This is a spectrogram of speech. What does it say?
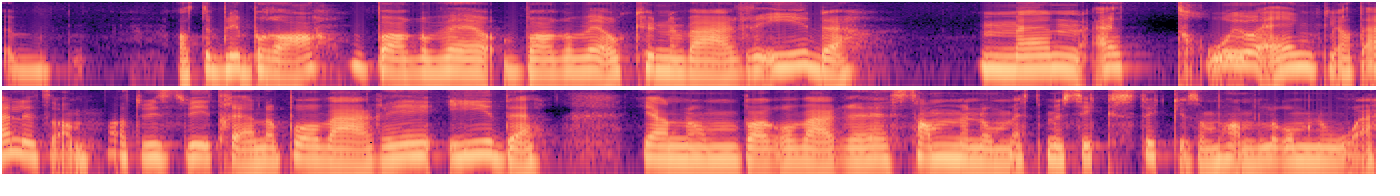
At det blir bra bare ved, bare ved å kunne være i det. Men jeg tror jo egentlig at det er litt sånn at hvis vi trener på å være i det, gjennom bare å være sammen om et musikkstykke som handler om noe,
